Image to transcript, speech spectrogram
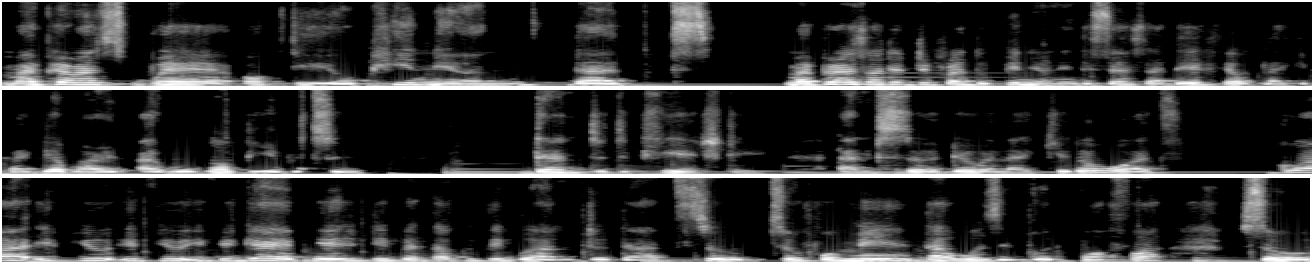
my parents were of the opinion that my parents had a different opinion in the sense that they felt like if I get married, I will not be able to then do the PhD. And so they were like, you know what? Go out, if you if you if you get a PhD, better quickly go and do that. So so for me, that was a good buffer. So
